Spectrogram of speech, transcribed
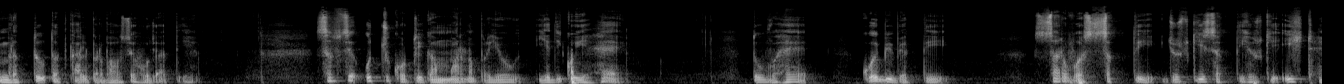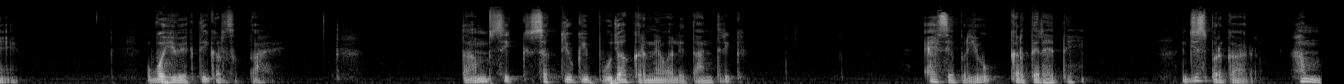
मृत्यु तत्काल प्रभाव से हो जाती है। सबसे उच्च कोटि का मरण प्रयोग यदि कोई है तो वह कोई भी व्यक्ति सर्वशक्ति, जो उसकी शक्ति है, उसके इष्ट हैं, वही व्यक्ति कर सकता है। तामसिक शक्तियों की पूजा करने वाले तांत्रिक ऐसे प्रयोग करते रहते हैं, जिस प्रकार हम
